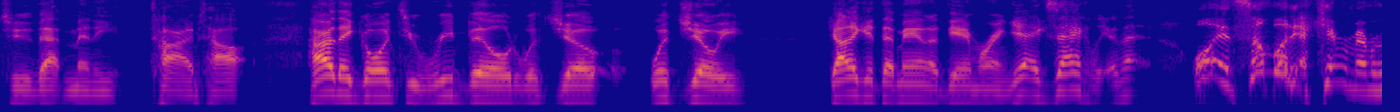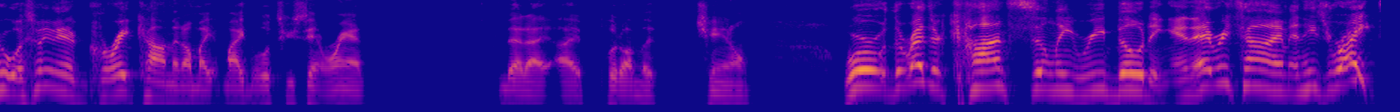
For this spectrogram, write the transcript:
to that many times. How, how are they going to rebuild with Joe, with Joey? Got to get that man a damn ring. Yeah, exactly. And that, well, and somebody, I can't remember who was, somebody made a great comment on my, my little two cent rant that I, I put on the channel where the Reds are constantly rebuilding. And every time, and he's right,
